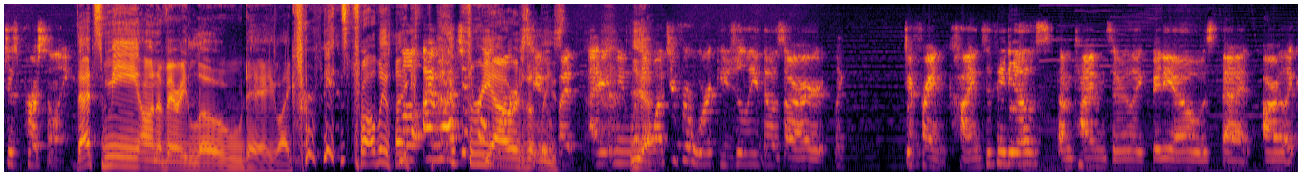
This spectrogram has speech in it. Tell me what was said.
just personally. That's me on a very low day. Like for me, it's probably like well, I watch it three hours work at least. But I, I mean, when Yeah. I watch it for work, usually those are like different kinds of videos. Sometimes they're like videos that are like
